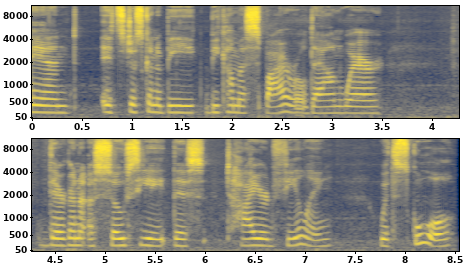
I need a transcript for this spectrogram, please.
And it's just going to be become a spiral down where they're going to associate this tired feeling with school.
